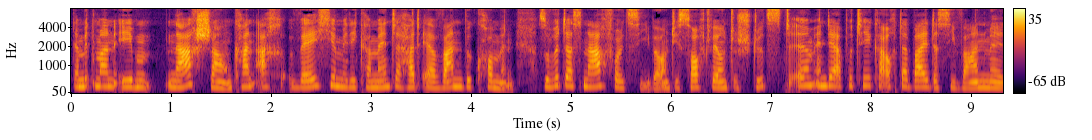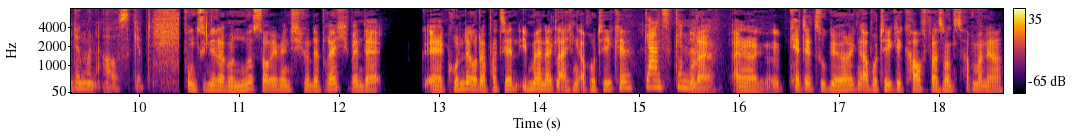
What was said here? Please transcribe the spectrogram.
damit man eben nachschauen kann, ach, welche Medikamente hat er wann bekommen. So wird das nachvollziehbar und die Software unterstützt ähm, in der Apotheke auch dabei, dass sie Warnmeldungen ausgibt. Funktioniert aber nur, sorry, wenn ich dich unterbreche, wenn der äh, Kunde oder Patient immer in der gleichen Apotheke Ganz genau. oder einer Kette zugehörigen Apotheke kauft, weil sonst hat man ja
